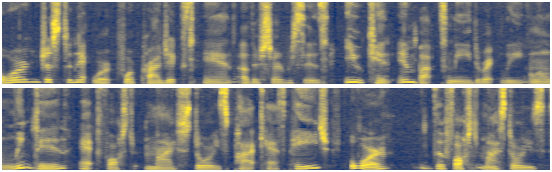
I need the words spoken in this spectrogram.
or just to network for projects and other services. You can inbox me directly on LinkedIn at Foster My Stories podcast page or the Foster My Stories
